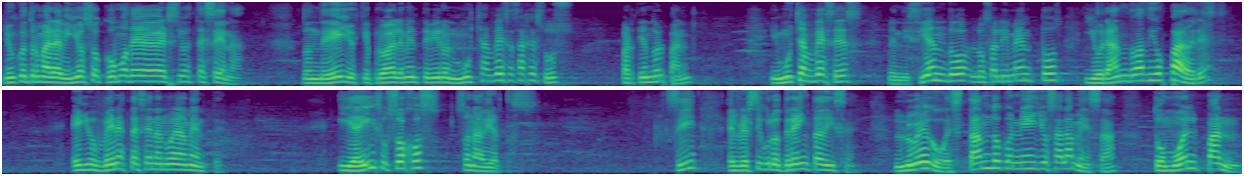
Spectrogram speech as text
yo encuentro maravilloso cómo debe haber sido esta escena, donde ellos que probablemente vieron muchas veces a Jesús partiendo el pan y muchas veces bendiciendo los alimentos y orando a Dios Padre, ellos ven esta escena nuevamente. Y ahí sus ojos son abiertos. ¿Sí? El versículo 30 dice, luego, estando con ellos a la mesa, tomó el pan,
